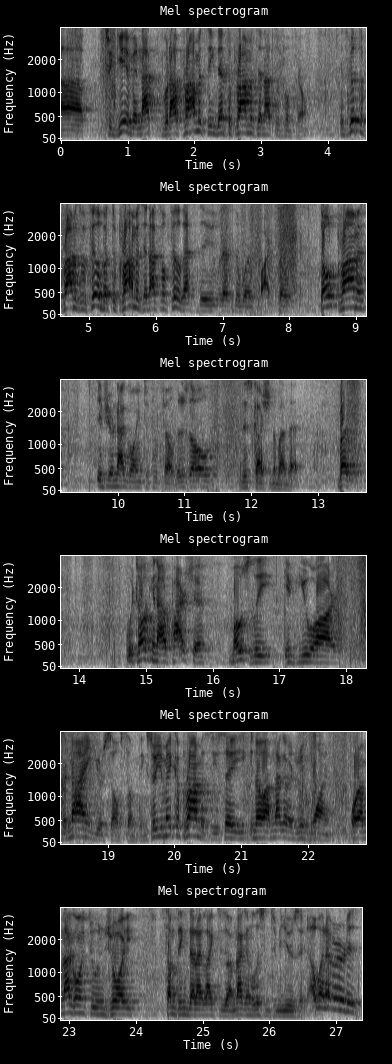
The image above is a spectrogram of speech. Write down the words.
uh, to give and not without promising than to promise and not to fulfill. It's good to promise and fulfill, but to promise and not fulfill that's the that's the worst part. So don't promise if you're not going to fulfill. There's a whole discussion about that. But we're talking our parsha mostly if you are denying yourself something. So you make a promise. You say, you know, I'm not going to drink wine, or I'm not going to enjoy something that I like to do. I'm not going to listen to music, or whatever it is.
